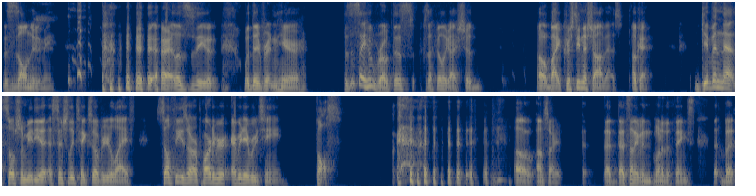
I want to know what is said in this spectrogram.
this is all new to me. all right, let's see what, what they've written here. Does it say who wrote this? Because I feel like I should. Oh, by Christina Chavez. Okay. Given that social media essentially takes over your life, selfies are a part of your everyday routine. False. oh, I'm sorry. That that's not even one of the things. But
